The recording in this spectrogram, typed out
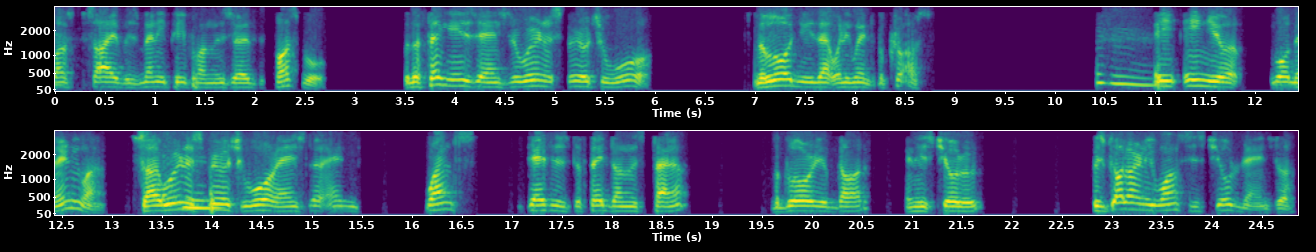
wants to save as many people on this earth as possible. But the thing is, Angela, we're in a spiritual war. The Lord knew that when He went to the cross. Mm-hmm. He, he knew it more than anyone. So we're in a mm-hmm. spiritual war, Angela, and once death is defeated on this planet, the glory of God and his children, because God only wants his children, Angela.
